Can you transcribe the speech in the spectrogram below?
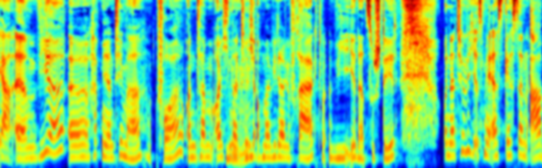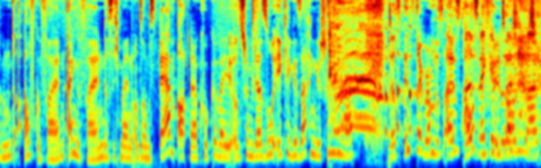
Ja, ähm, wir äh, hatten ja ein Thema vor und haben euch natürlich auch mal wieder gefragt, wie ihr dazu steht. Und natürlich ist mir erst gestern Abend aufgefallen, eingefallen, dass ich mal in unserem Spam-Ordner gucke, weil ihr uns schon wieder so eklige Sachen geschrieben habt, dass Instagram das alles Alles rausgefiltert hat.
